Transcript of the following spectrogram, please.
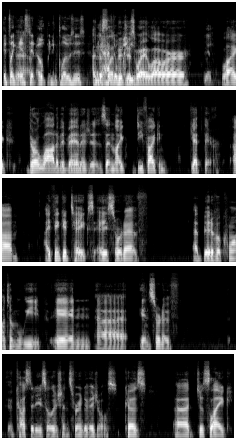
It's like Yeah. instant open and closes, and Like, the I slippage is way lower. Yeah. Like there are a lot of advantages, and like DeFi can get there. Um, I think it takes a sort of a bit of a quantum leap in uh, in sort of custody solutions for individuals because uh, just like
